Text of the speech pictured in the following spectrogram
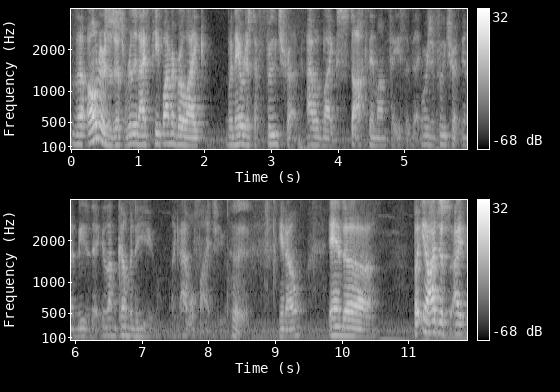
the owners are just really nice people. I remember like when they were just a food truck, I would like stalk them on Facebook, like, "Where's your food truck gonna be today? Because I'm coming to you. Like I will find you." Hell yeah. you know, and uh, but you know, I just I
